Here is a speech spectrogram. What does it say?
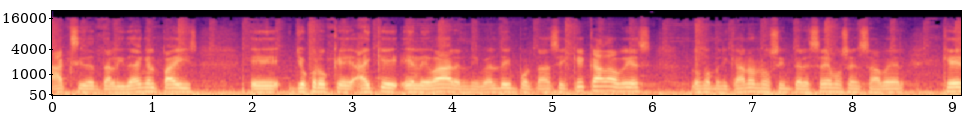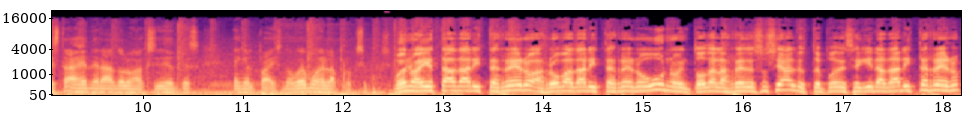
accidentalidad en el país, eh, yo creo que hay que elevar el nivel de importancia y que cada vez los dominicanos nos interesemos en saber qué está generando los accidentes en el país. Nos vemos en la próxima. Bueno, ahí está Daris Terrero, arroba Daris Terrero 1 en todas las redes sociales. Usted puede seguir a Daris Terrero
